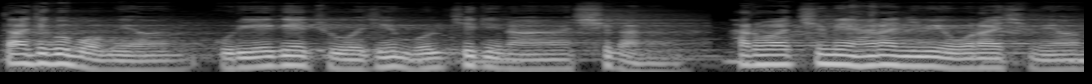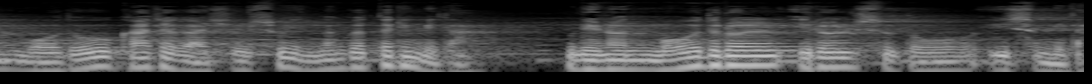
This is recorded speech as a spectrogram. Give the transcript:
따지고 보면 우리에게 주어진 물질이나 시간은 하루아침에 하나님이 원하시면 모두 가져가실 수 있는 것들입니다. 우리는 모두를 잃을 수도 있습니다.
